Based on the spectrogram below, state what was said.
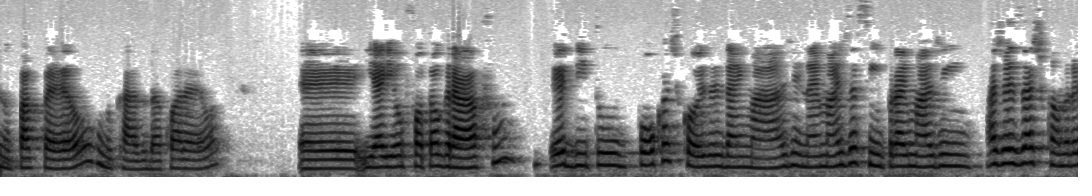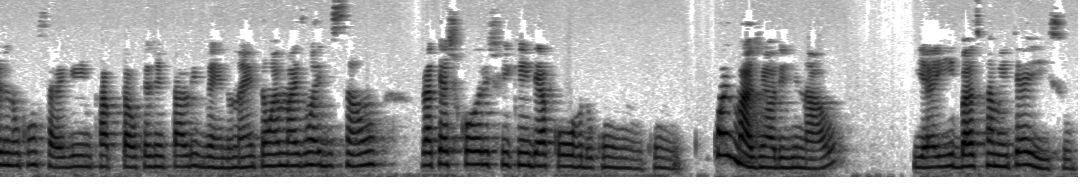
No papel, no caso da aquarela. É, e aí eu fotografo, edito poucas coisas da imagem, né? Mas assim, para a imagem, às vezes as câmeras não conseguem captar o que a gente está ali vendo, né? Então é mais uma edição para que as cores fiquem de acordo com, com, com a imagem original. E aí, basicamente, é isso.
